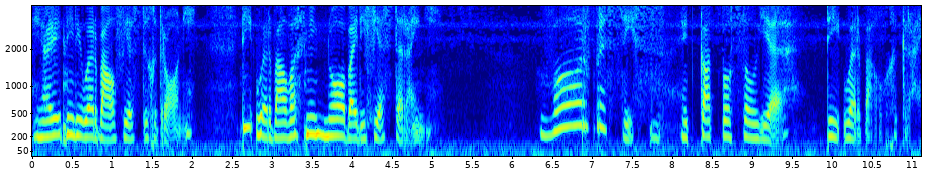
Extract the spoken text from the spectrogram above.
jy het nie die oorbelfees toe gedra nie. Die oorbel was nie naby die feesterrein nie. Waar presies het Katbosselje die oorbel gekry?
